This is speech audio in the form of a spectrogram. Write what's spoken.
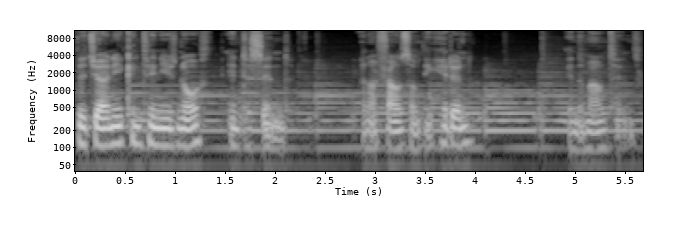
The journey continues north into Sindh, and I found something hidden in the mountains.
